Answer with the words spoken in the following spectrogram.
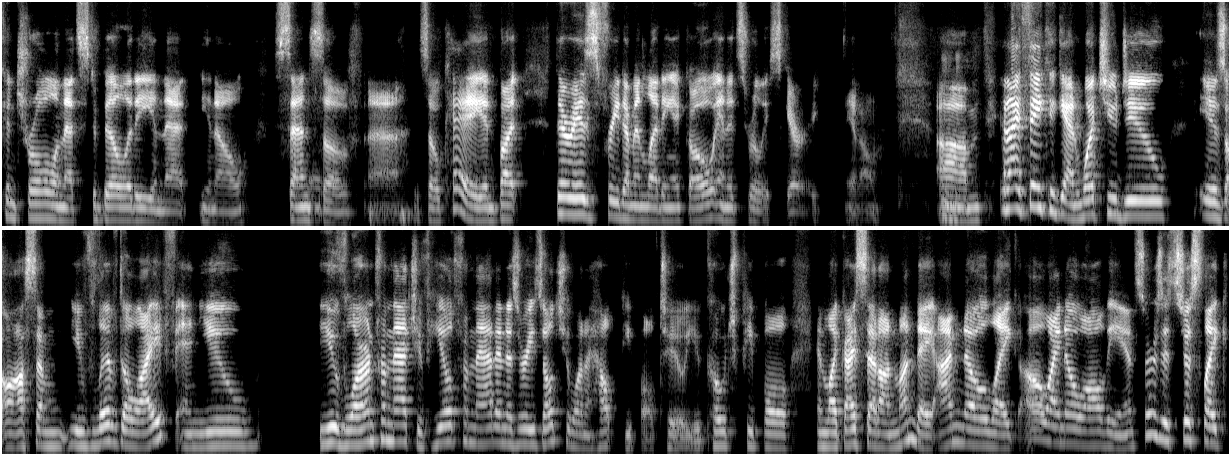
control and that stability and that, you know, sense of uh, it's okay. And but there is freedom in letting it go, and it's really scary, you know. Mhm. Um, and I think again, what you do is awesome. You've lived a life and you you've learned from that, you've healed from that. And as a result, you want to help people too. You coach people. And like I said on Monday, I'm no like, oh, I know all the answers. It's just like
